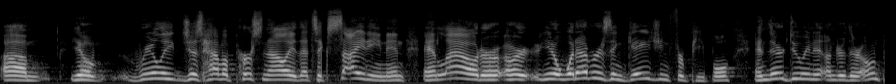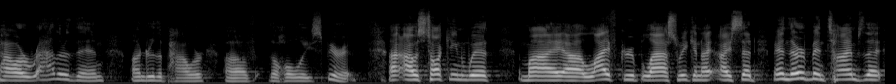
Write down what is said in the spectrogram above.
um, you know, really just have a personality that's exciting and, and loud or, or, you know, whatever is engaging for people. And they're doing it under their own power rather than under the power of the Holy Spirit. I, I was talking with my uh, life group last week and I, I, said, man, there have been times that,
